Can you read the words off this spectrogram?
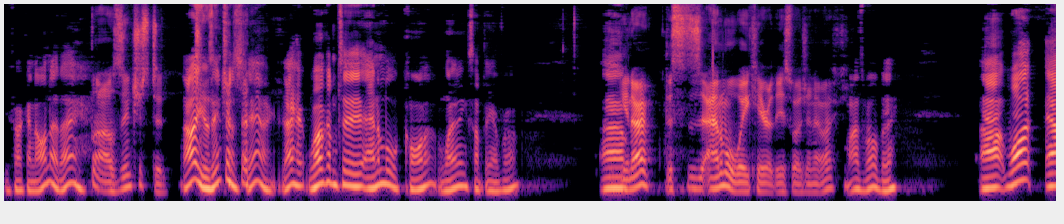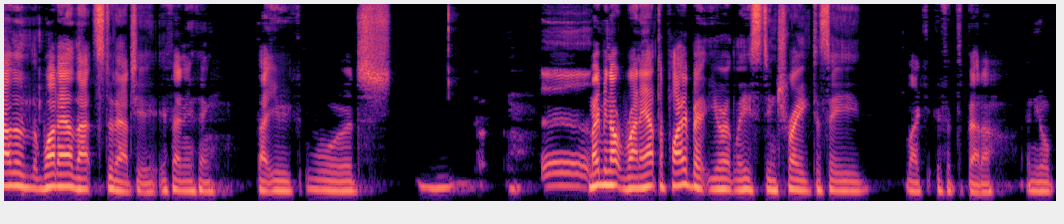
You fucking on it, eh? Well, I was interested. Oh, you was interested. yeah. Okay. Welcome to Animal Corner. Learning something, everyone. Um, you know, this is Animal Week here at the Explosion Network. might as well be. Uh, what out of the, what out of that stood out to you, if anything, that you would Uh, maybe not run out to play, but you're at least intrigued to see like if it's better, and you'll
